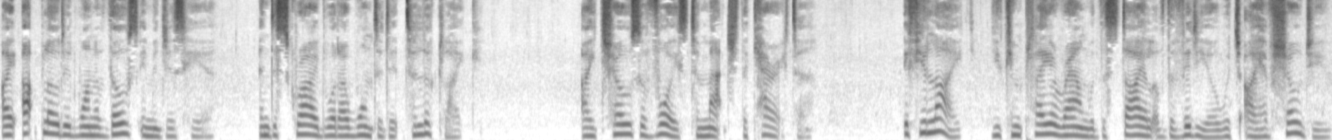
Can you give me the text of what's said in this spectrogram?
I uploaded one of those images here and described what I wanted it to look like. I chose a voice to match the character. If you like, you can play around with the style of the video which I have showed you.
